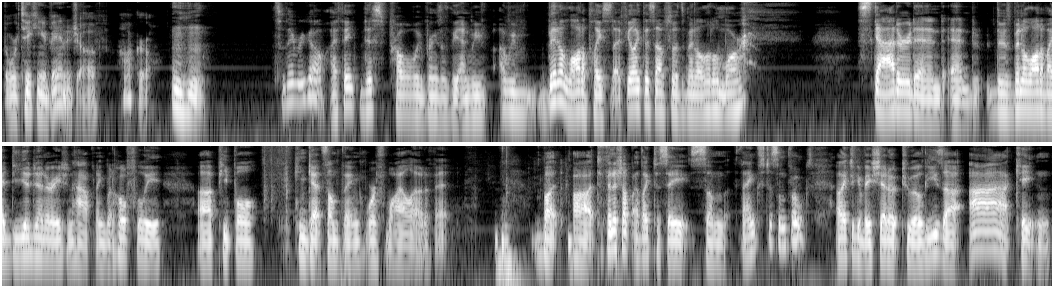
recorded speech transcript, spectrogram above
but we're taking advantage of Hawkgirl. Mm-hmm. So there we go. I think this probably brings us to the end. We've uh, we've been a lot of places. I feel like this episode's been a little more scattered and and there's been a lot of idea generation happening, but hopefully uh, people can get something worthwhile out of it. But uh, to finish up, I'd like to say some thanks to some folks. I'd like to give a shout out to Eliza Ah Caton.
